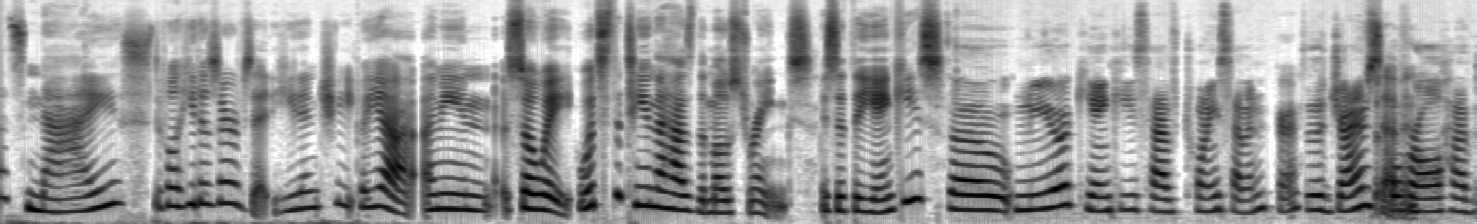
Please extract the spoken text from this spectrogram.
that's nice. Well, he deserves it. He didn't cheat. But yeah, I mean, so wait, what's the team that has the most rings? Is it the Yankees? So New York Yankees have 27. Okay. So the Giants Seven. overall have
